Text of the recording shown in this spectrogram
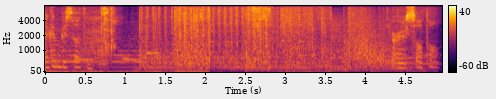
I can be subtle. Very subtle.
